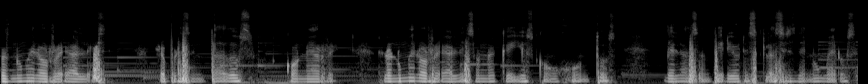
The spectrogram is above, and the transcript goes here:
Los números reales, representados con R. Los números reales son aquellos conjuntos de las anteriores clases de números,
